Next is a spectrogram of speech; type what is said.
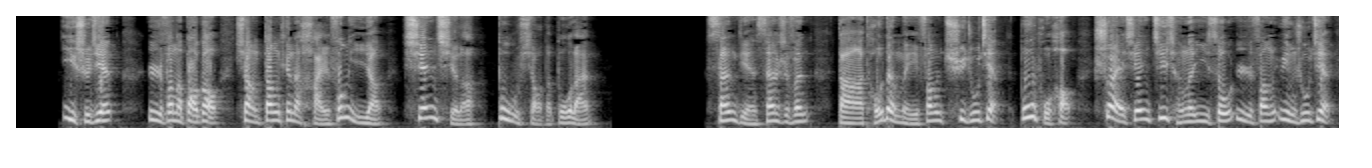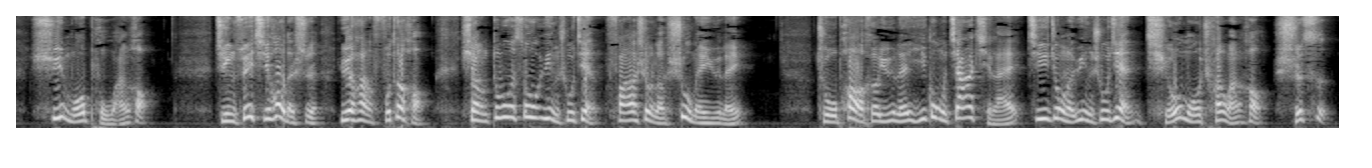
一时间，日方的报告像当天的海风一样，掀起了不小的波澜。三点三十分，打头的美方驱逐舰波普号率先击沉了一艘日方运输舰须磨浦丸号。紧随其后的是约翰福特号，向多艘运输舰发射了数枚鱼雷，主炮和鱼雷一共加起来击中了运输舰球磨川丸号十次。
